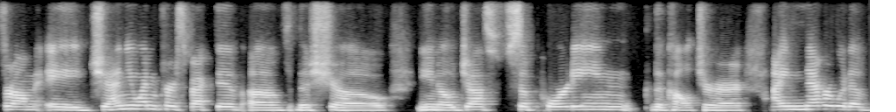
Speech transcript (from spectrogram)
from a genuine perspective of the show, you know, just supporting the culture. I never would have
